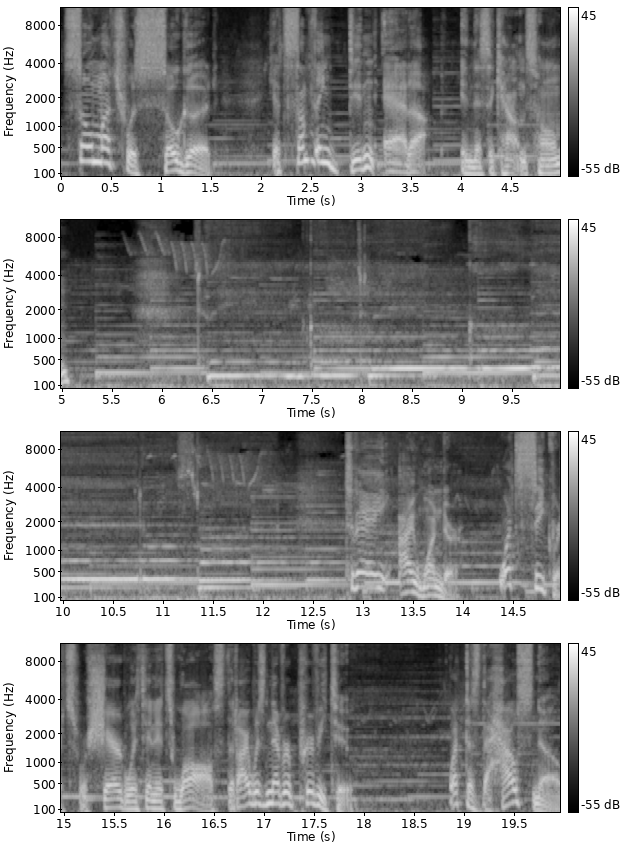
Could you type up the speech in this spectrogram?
So much was so good, yet something didn't add up in this accountant's home. Today, I wonder what secrets were shared within its walls that I was never privy to? What does the house know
